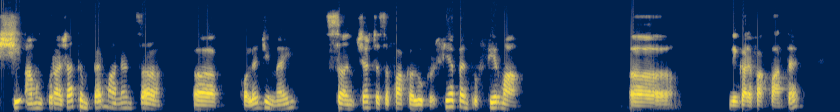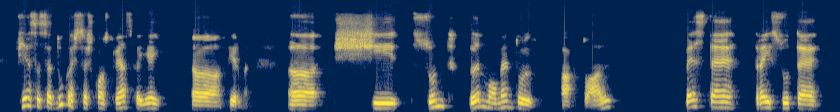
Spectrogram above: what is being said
și am încurajat în permanență uh, colegii mei să încerce să facă lucruri, fie pentru firma uh, din care fac parte, fie să se ducă și să-și construiască ei uh, firme. Uh, și sunt în momentul actual peste 300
